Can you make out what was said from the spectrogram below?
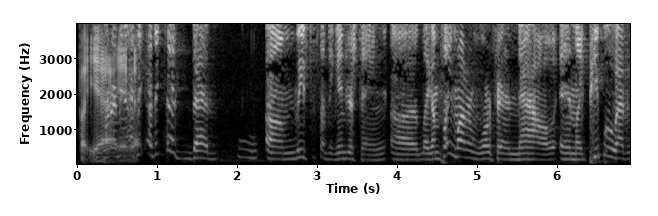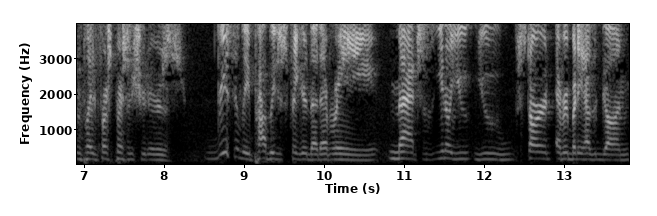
but yeah, But I mean, yeah. I think I think that that um, leads to something interesting. Uh, like I'm playing Modern Warfare now, and like people who haven't played first person shooters recently probably just figured that every match is you know you you start everybody has a gun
